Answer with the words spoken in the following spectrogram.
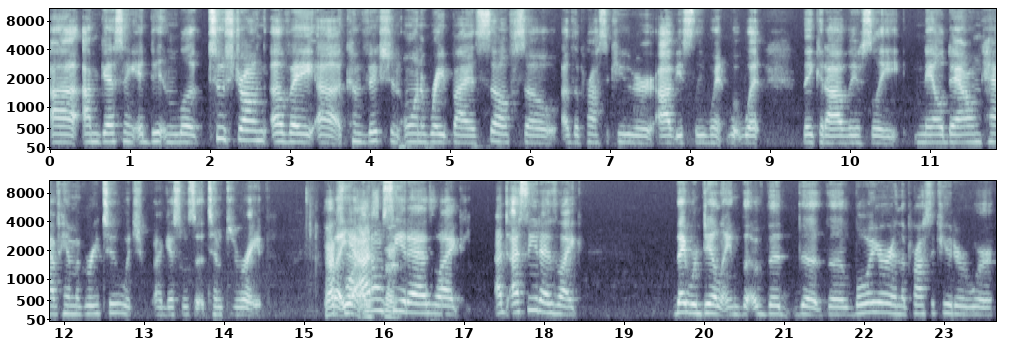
uh, I'm guessing it didn't look too strong of a uh, conviction on rape by itself. So uh, the prosecutor obviously went with what they could obviously nail down, have him agree to, which I guess was attempted rape. That's but yeah, I, I don't see it as like I, I see it as like they were dealing. The, the the the lawyer and the prosecutor were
